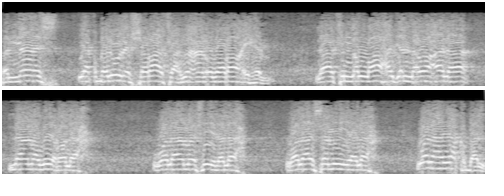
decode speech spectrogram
فالناس يقبلون الشراكة مع نظرائهم لكن الله جل وعلا لا نظير له ولا مثيل له ولا سمي له ولا يقبل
